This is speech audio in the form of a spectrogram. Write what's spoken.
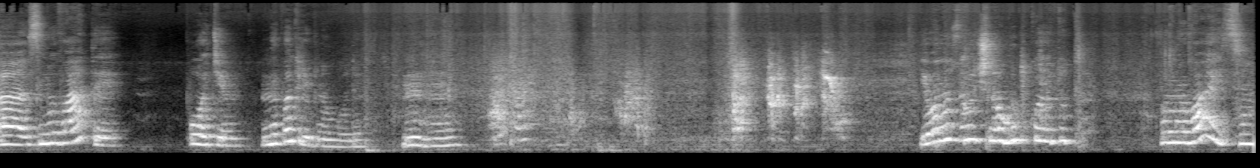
Е, змивати потім не потрібно буде. Угу. І воно зручно губкою тут помивається.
